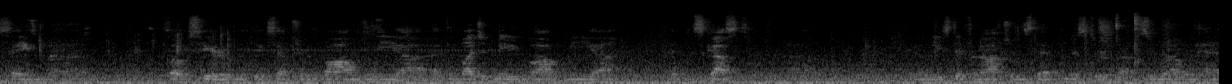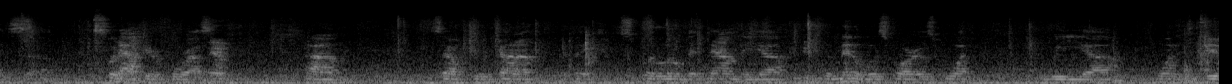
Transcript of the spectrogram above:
same uh, folks here, with the exception of Bob, we, uh, at the budget meeting, Bob, we uh, had discussed, you know, these different options that Mr. Zarone has uh, put out here for us. Yeah. Um, So we're kind of, I think, split a little bit down the, uh, the middle as far as what we uh, wanted to do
